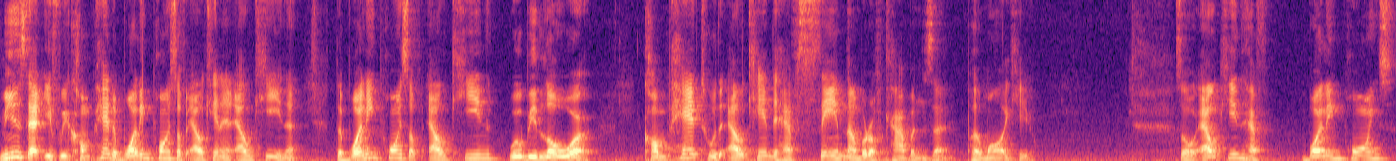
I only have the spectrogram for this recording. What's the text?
means that if we compare the boiling points of alkane and alkene, eh, the boiling points of alkene will be lower compared to the alkane. They have same number of carbons eh, per molecule. So alkene have boiling points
